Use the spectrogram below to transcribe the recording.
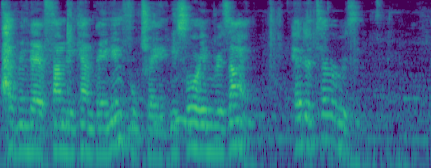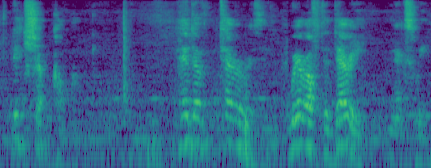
having their family campaign infiltrated, we saw him resign. Head of terrorism big shot copper, head of terrorism. We're off to Derry next week.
